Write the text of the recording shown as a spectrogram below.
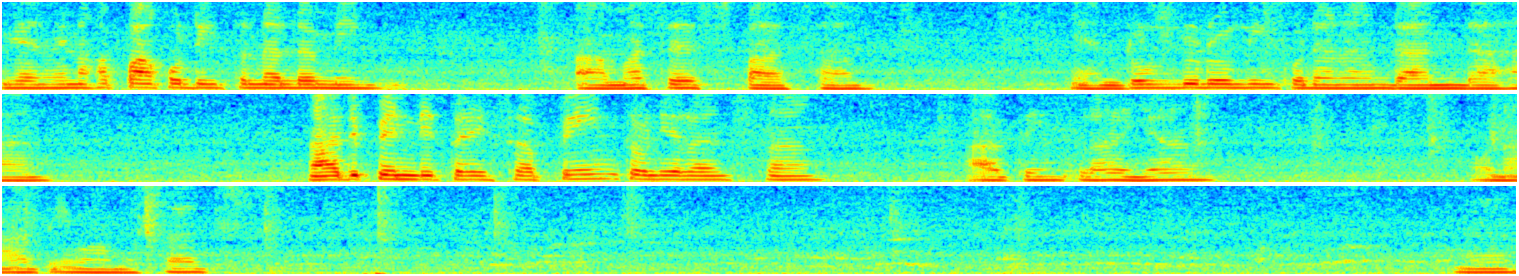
Yan, may nakapa ako dito na lamig uh, masespasam. Yan, duldulugin ko na ng dahan-dahan. Nakadepende tayo sa pain tolerance ng ating client o ng ating mga massage. Yan.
